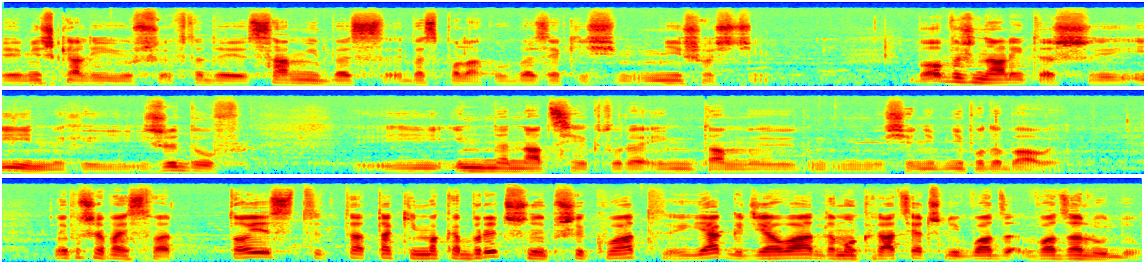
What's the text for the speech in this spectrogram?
y, mieszkali już wtedy sami bez, bez Polaków, bez jakiejś mniejszości. Bo wyżnali też i innych, i Żydów, i inne nacje, które im tam y, się nie, nie podobały. No i proszę Państwa, to jest ta, taki makabryczny przykład, jak działa demokracja, czyli władza, władza ludu.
